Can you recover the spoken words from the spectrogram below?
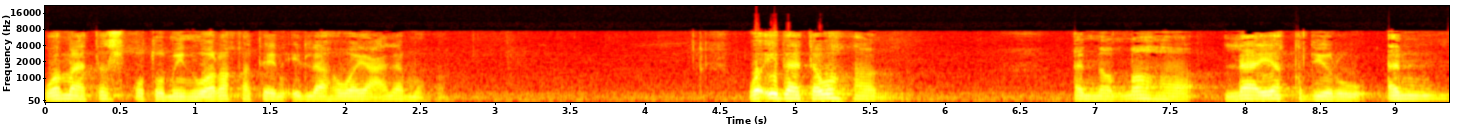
وما تسقط من ورقة إلا هو يعلمها. وإذا توهم أن الله لا يقدر أن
